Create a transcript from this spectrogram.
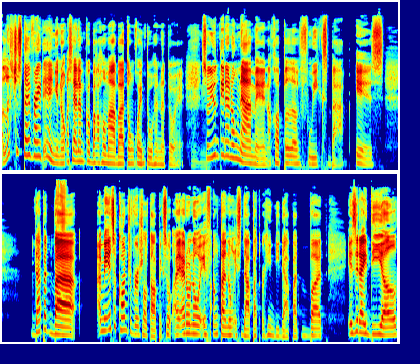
uh, let's just dive right in, you know? Kasi alam ko baka humaba tong kwentuhan na to eh. Mm-mm. So, yung tinanong namin a couple of weeks back is, dapat ba, I mean, it's a controversial topic. So, I, I don't know if ang tanong is dapat or hindi dapat. But, is it ideal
